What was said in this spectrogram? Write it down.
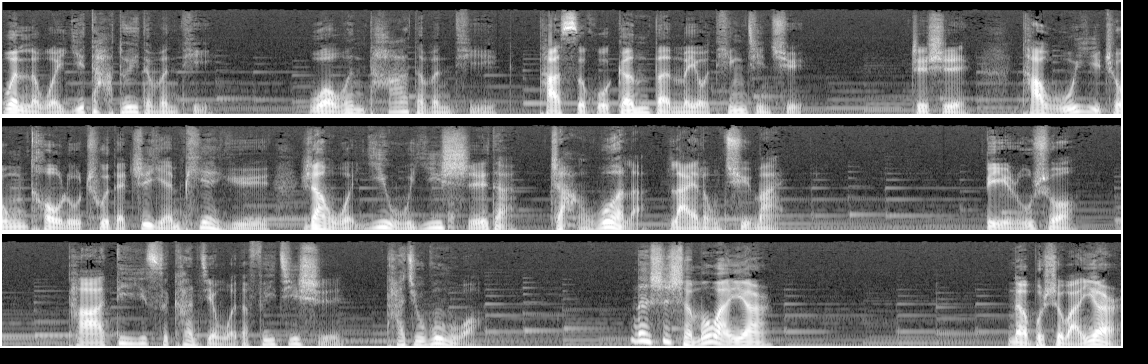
问了我一大堆的问题，我问他的问题，他似乎根本没有听进去，只是他无意中透露出的只言片语，让我一五一十的掌握了来龙去脉。比如说，他第一次看见我的飞机时，他就问我：“那是什么玩意儿？”那不是玩意儿，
